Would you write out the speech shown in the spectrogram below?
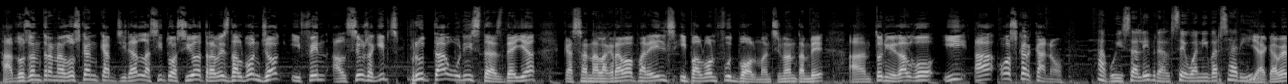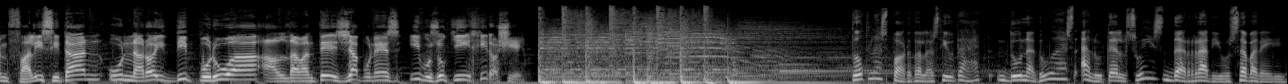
a dos entrenadors que han capgirat la situació a través del bon joc i fent els seus equips protagonistes. Deia que se n'alegrava per ells i pel bon futbol, mencionant també a Antonio Hidalgo i a Òscar Cano. Avui celebra el seu aniversari. I acabem felicitant un heroi d'Ipurua, el davanter japonès Ibuzuki Hiroshi. Tot l'esport de la ciutat, d'una a dues a l'Hotel Suís de Ràdio Sabadell.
